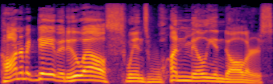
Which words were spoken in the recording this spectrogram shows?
Connor McDavid, who else wins one million dollars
